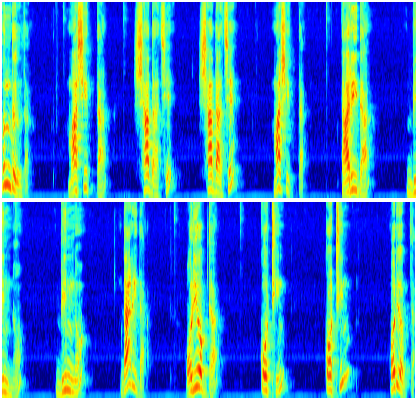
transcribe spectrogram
হুন্দিলদা মাসিত্তা স্বাদ আছে স্বাদ আছে মাসিত্তা দারিদা ভিন্ন ভিন্ন দারিদা অরিয়বদা কঠিন কঠিন অরিয়বদা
